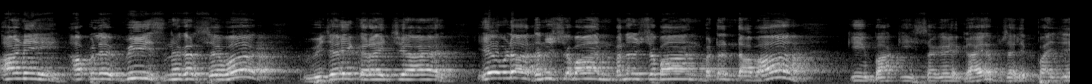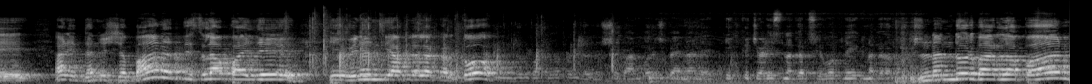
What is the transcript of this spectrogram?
आणि आपले वीस नगरसेवक विजयी करायचे आहेत. एवढा धनुष्यबाण धनुष्यबाण बटन दाबा की बाकी सगळे गायब झाले पाहिजे आणि धनुष्यबाणच दिसला पाहिजे ही विनंती आपल्याला करतो. एक्केचाळीस नगरसेवक ने एक नगराध्यक्ष नंदुरबारला पण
